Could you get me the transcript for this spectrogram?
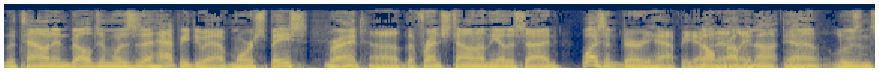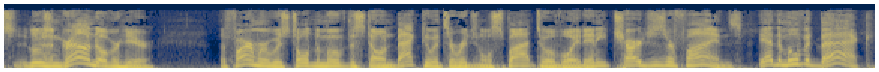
the town in Belgium was uh, happy to have more space. Right. Uh, the French town on the other side wasn't very happy. No, probably not, yeah. losing losing ground over here. The farmer was told to move the stone back to its original spot to avoid any charges or fines. He had to move it back.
